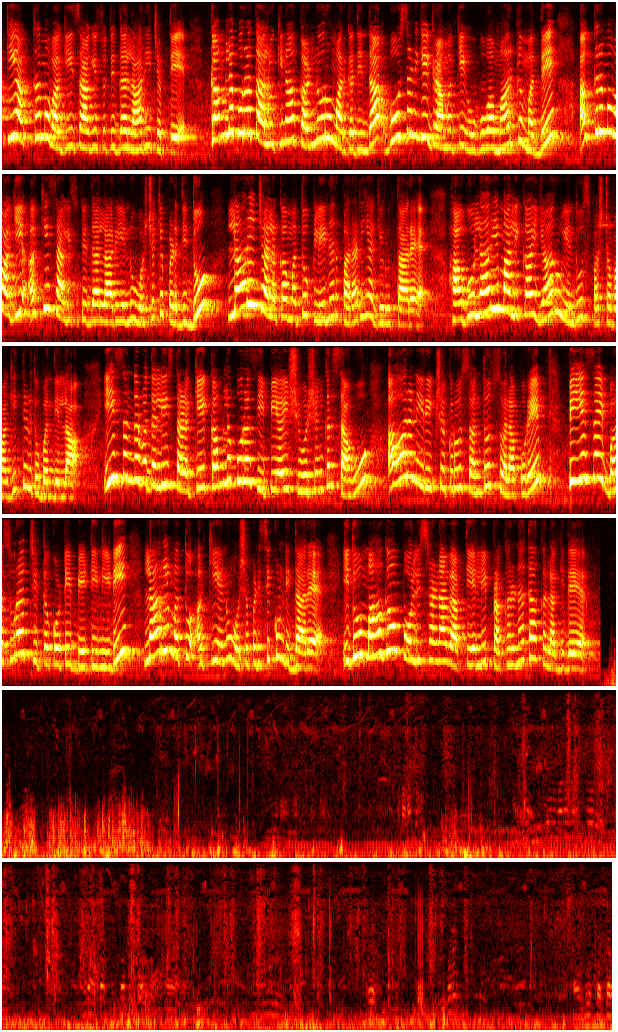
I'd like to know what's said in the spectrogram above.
ಅಕ್ಕಿ ಅಕ್ರಮವಾಗಿ ಸಾಗಿಸುತ್ತಿದ್ದ ಲಾರಿ ಜಪ್ತಿ. ಕಮಲಾಪುರ ತಾಲೂಕಿನ ಕಣ್ಣೂರು ಮಾರ್ಗದಿಂದ ಬೋಸಣಿಗೆ ಗ್ರಾಮಕ್ಕೆ ಹೋಗುವ ಮಾರ್ಗ ಮಧ್ಯೆ ಅಕ್ರಮವಾಗಿ ಅಕ್ಕಿ ಸಾಗಿಸುತ್ತಿದ್ದ ಲಾರಿಯನ್ನು ವಶಕ್ಕೆ ಪಡೆದಿದ್ದು, ಲಾರಿ ಚಾಲಕ ಮತ್ತು ಕ್ಲೀನರ್ ಪರಾರಿಯಾಗಿರುತ್ತಾರೆ. ಹಾಗೂ ಲಾರಿ ಮಾಲೀಕ ಯಾರು ಎಂದು ಸ್ಪಷ್ಟವಾಗಿ ತಿಳಿದು ಬಂದಿಲ್ಲ. ಈ ಸಂದರ್ಭದಲ್ಲಿ ಸ್ಥಳಕ್ಕೆ ಕಮಲಪುರ ಸಿಪಿಐ ಶಿವಶಂಕರ್ ಸಾಹು, ಆಹಾರ ನಿರೀಕ್ಷಕರು ಸಂತೋಷ್ ಸೊಲಾಪುರೆ, ಪಿಎಸ್ಐ ಬಸವರಾಜ್ ಚಿತ್ತಕೋಟೆ ಭೇಟಿ ನೀಡಿ ಲಾರಿ ಮತ್ತು ಅಕ್ಕಿಯನ್ನು ವಶಪಡಿಸಿಕೊಂಡಿದ್ದಾರೆ. ಇದು ಮಹಗಾಂವ್ ಪೊಲೀಸ್ ಠಾಣಾ ವ್ಯಾಪ್ತಿಯಲ್ಲಿ ಪ್ರಕರಣ ದಾಖಲಾಗಿದೆ. ಕಚ್ಚರ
